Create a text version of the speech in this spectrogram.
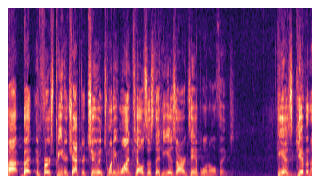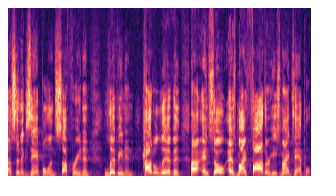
Uh, but in 1 Peter chapter 2 and 21 tells us that he is our example in all things. He has given us an example in suffering and living and how to live. And, uh, and so, as my father, he's my example.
